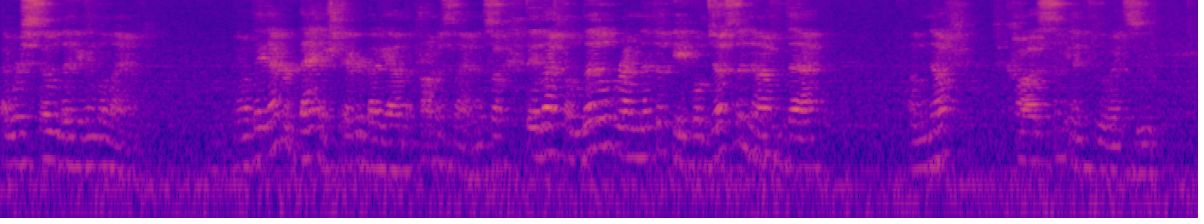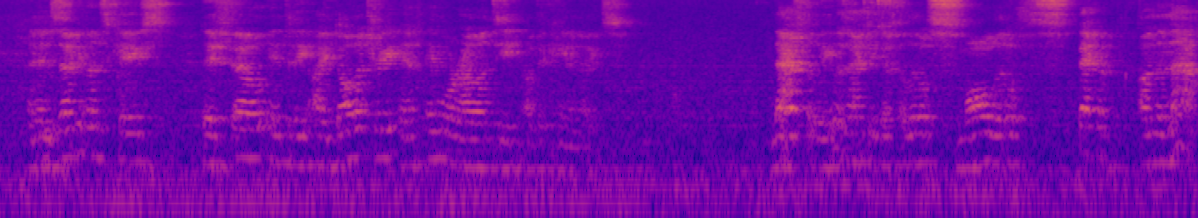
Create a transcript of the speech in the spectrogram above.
that were still living in the land. You know, they never banished everybody out of the promised land. And so they left a little remnant of people, just enough that enough to cause some influence. And in Zebulun's case, they fell into the idolatry and immorality of the Canaanites. Naphtali was actually just a little small little speck on the map.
